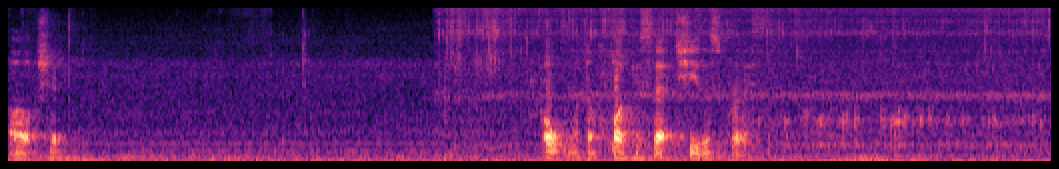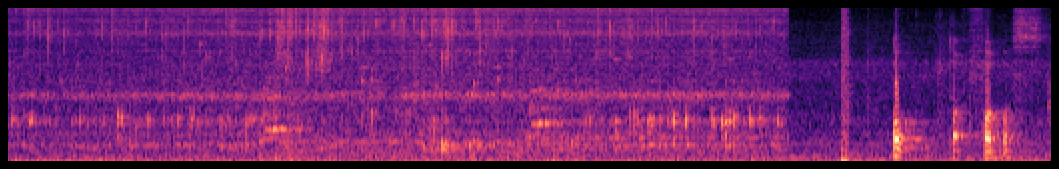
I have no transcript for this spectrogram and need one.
Oh shit. Oh, what the fuck is that? Jesus Christ. Oh, the fuck was.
